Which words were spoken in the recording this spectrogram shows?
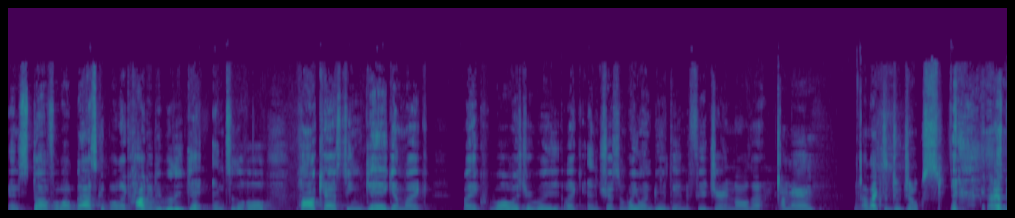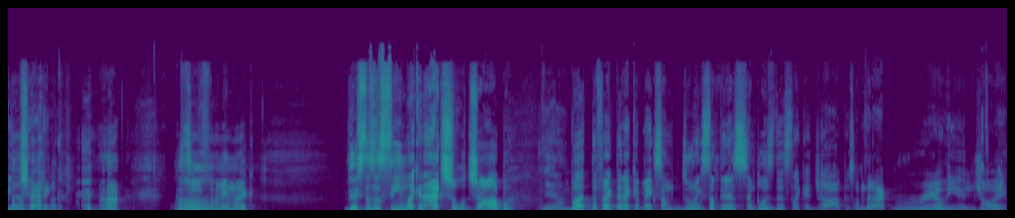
and stuff about basketball. Like, how did you really get into the whole podcasting gig and like like what was your really like interest and what you want to do with it in the future and all that? I mean, I like to do jokes. I'd be chatting. Because I mean, like, this doesn't seem like an actual job. Yeah. But the fact that I could make some doing something as simple as this like a job is something that I really enjoy,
